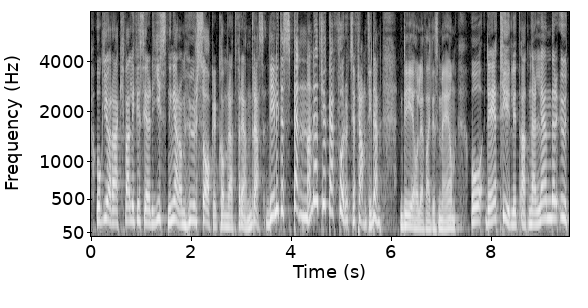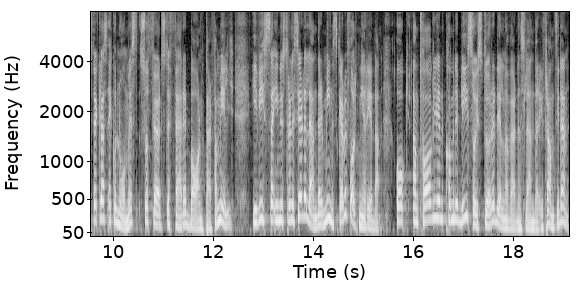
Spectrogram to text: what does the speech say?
och göra kvalificerade gissningar om hur saker kommer att förändras. Det är lite spännande att försöka förutse framtiden. Det håller jag faktiskt med om. Och det är tydligt att när länder utvecklas ekonomiskt så föds det färre barn per familj. I vissa industrialiserade länder minskar befolkningen redan och antagligen kommer det bli så i större delen av världens länder i framtiden.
